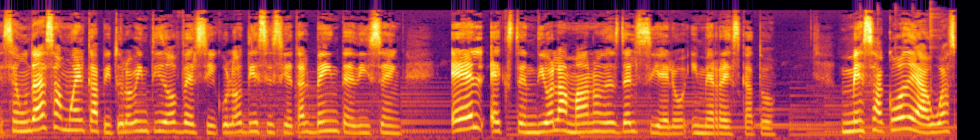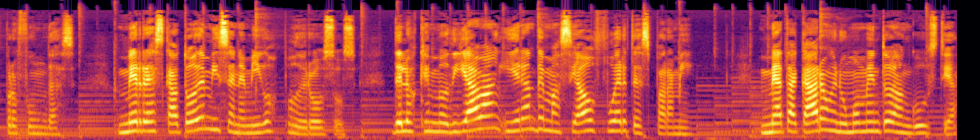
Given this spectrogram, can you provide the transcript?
Segunda de Samuel capítulo 22 versículos 17 al 20 dicen, Él extendió la mano desde el cielo y me rescató. Me sacó de aguas profundas. Me rescató de mis enemigos poderosos, de los que me odiaban y eran demasiado fuertes para mí. Me atacaron en un momento de angustia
